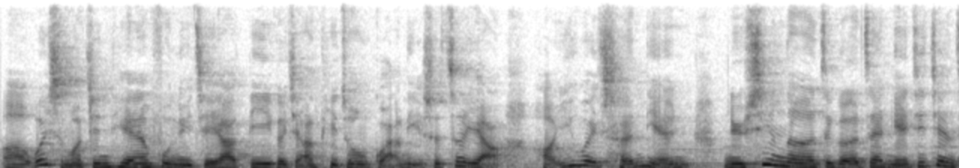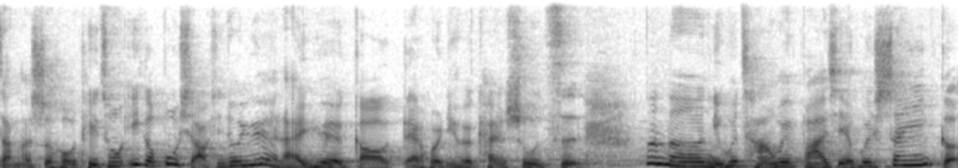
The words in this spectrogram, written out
呃，为什么今天妇女节要第一个讲体重管理是这样？好，因为成年女性呢，这个在年纪渐长的时候，体重一个不小心就越来越高。待会儿你会看数字。那呢，你会常会发现会生一个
